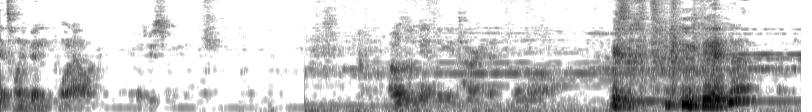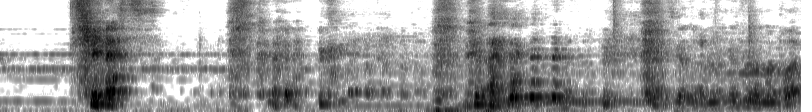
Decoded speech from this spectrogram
It's only been one hour. as we speak. I was looking at the guitar hit for the wall. yes. It's got the roof in front of my butt.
